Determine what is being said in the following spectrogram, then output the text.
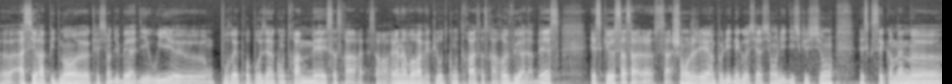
Assez rapidement, Christian Dubé a dit oui, on pourrait proposer un contrat, mais ça n'aura ça rien à voir avec l'autre contrat, ça sera revu à la baisse. Est-ce que ça, ça, a changé un peu les négociations, les discussions? Est-ce que c'est quand même... Euh,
